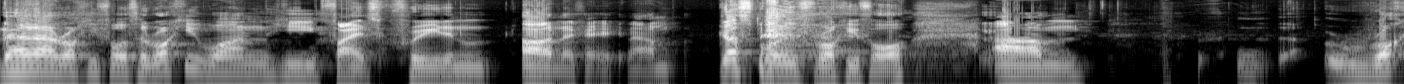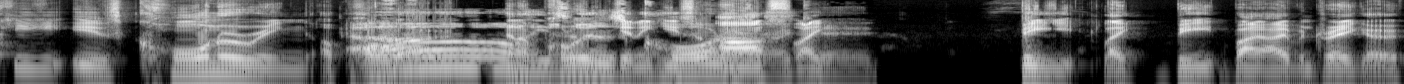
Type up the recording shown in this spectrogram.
no, no, Rocky Four. So Rocky One, he fights Creed, and oh, no, okay, um, just spoilers for Rocky Four. Um, Rocky is cornering Apollo, oh, and he's in Apollo's getting corner, his ass like okay. Beat, like beat by Ivan Drago,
